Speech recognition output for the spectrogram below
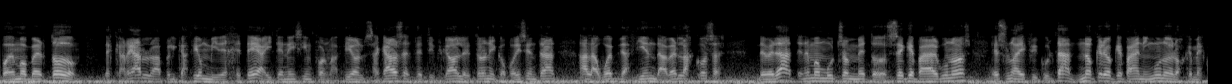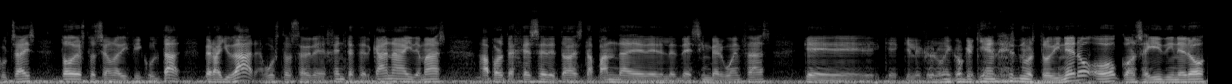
podemos ver todo. Descargarlo la aplicación Mi DGT, ahí tenéis información. Sacaros el certificado electrónico, podéis entrar a la web de Hacienda, ver las cosas. De verdad, tenemos muchos métodos. Sé que para algunos es una dificultad. No creo que para ninguno de los que me escucháis todo esto sea una dificultad. Pero ayudar a vuestra gente cercana y demás a protegerse de toda esta panda de, sinvergüenzas que, lo único que quieren es nuestro dinero o conseguir dinero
